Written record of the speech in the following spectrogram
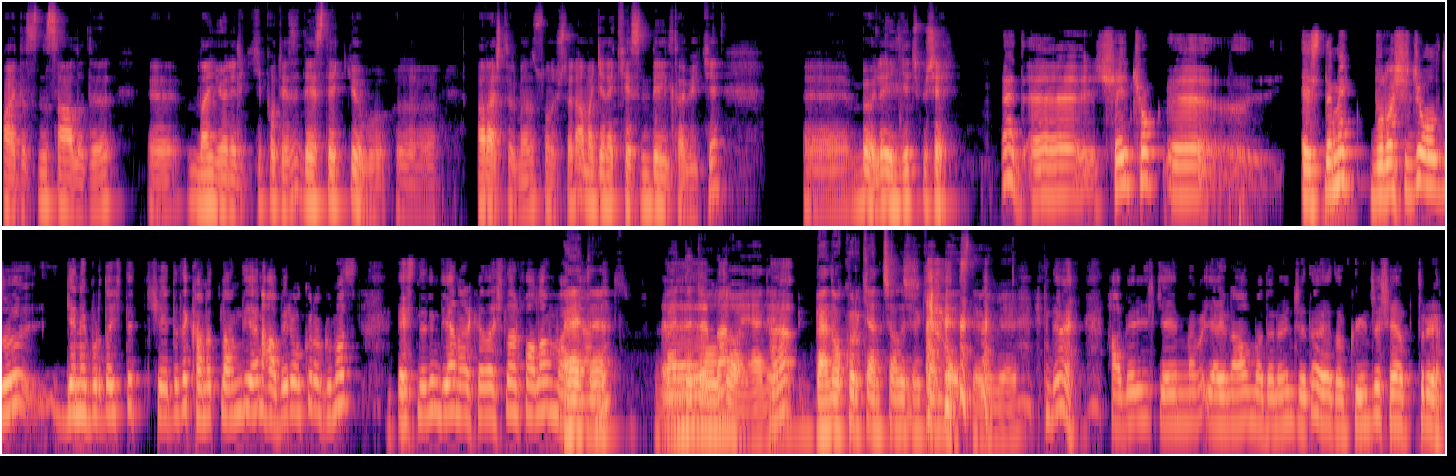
faydasını sağladığına yönelik hipotezi destekliyor bu e, araştırmanın sonuçları ama gene kesin değil tabii ki. E, böyle ilginç bir şey. Evet, eee, şey çok eee, esnemek bulaşıcı olduğu gene burada işte şeyde de kanıtlandı yani haberi okur okumaz esnedim diyen arkadaşlar falan var Evet yani. evet. Bende Ee, de oldu ben- o yani. Ha? Ben okurken çalışırken de esnedim yani. Değil mi? Haberi ilk yayınla, yayına almadan önce de evet okuyunca şey yaptırıyor.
